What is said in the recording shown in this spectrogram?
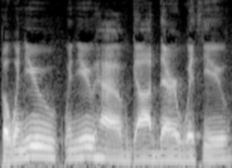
But when you when you have God there with you,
